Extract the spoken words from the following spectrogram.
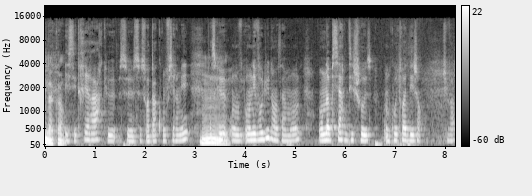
D'accord. Et c'est très rare que ce, ce soit pas confirmé parce Mhm. que on, on évolue dans un monde, on observe des choses, on côtoie des gens, tu vois.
